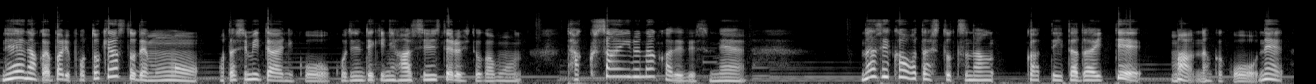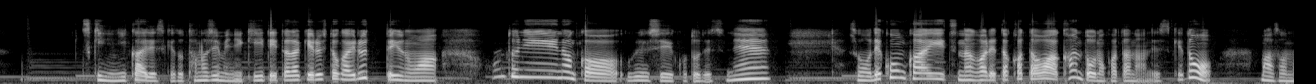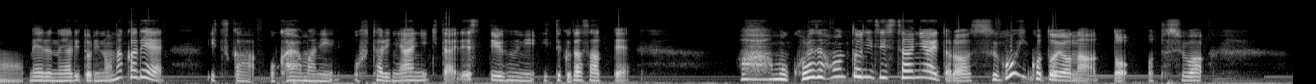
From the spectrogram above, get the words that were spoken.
ねえなんかやっぱりポッドキャストでも私みたいにこう個人的に発信してる人がもうたくさんいる中でですね、なぜか私とつながっていただいて、まあなんかこうね、月に2回ですけど楽しみに聞いていただける人がいるっていうのは、本当になんか嬉しいことですね。そう。で、今回つながれた方は関東の方なんですけど、まあそのメールのやり取りの中で、いつか岡山にお二人に会いに行きたいですっていう風に言ってくださって、ああ、もうこれで本当に実際に会えたらすごいことよな、と私は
